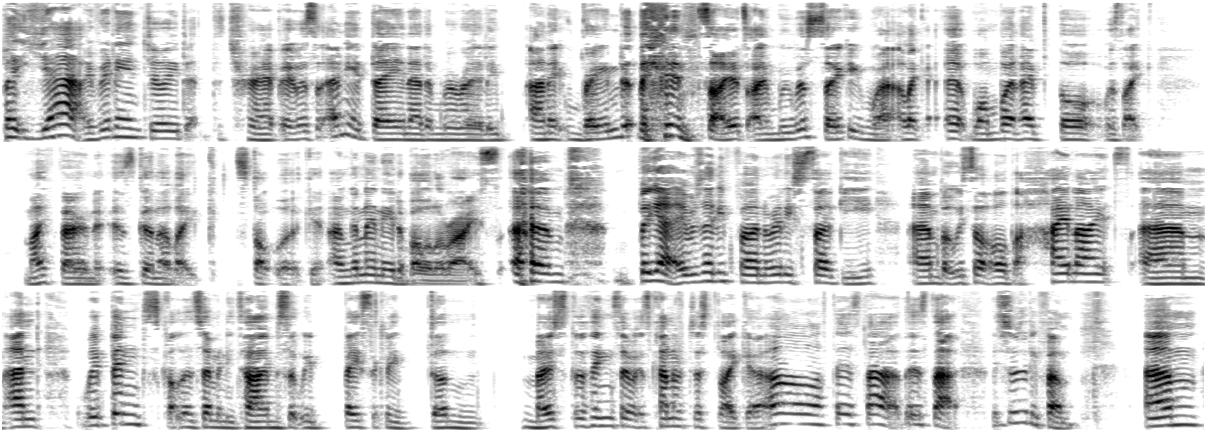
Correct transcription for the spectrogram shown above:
But yeah, I really enjoyed the trip. It was only a day in Edinburgh, really, and it rained the entire time. We were soaking wet. Like at one point, I thought was like, my phone is gonna like stop working. I'm gonna need a bowl of rice. Um, but yeah, it was really fun, really soggy. Um, but we saw all the highlights. Um, and we've been to Scotland so many times that we've basically done most of the things. So it's kind of just like, a, oh, there's that, there's that, is really fun. Um,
